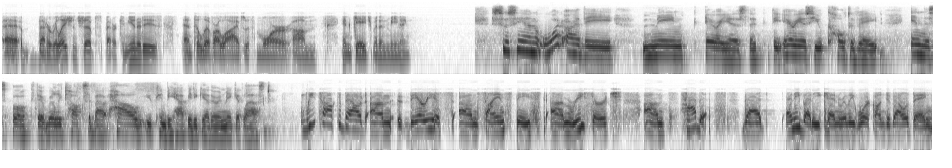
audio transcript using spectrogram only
uh, better relationships, better communities, and to live our lives with more um, engagement and meaning. Suzann, what are the main areas that the areas you cultivate in this book that really talks about how you can be happy together and make it last? we talk about um, various um, science-based um, research um, habits that anybody can really work on developing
